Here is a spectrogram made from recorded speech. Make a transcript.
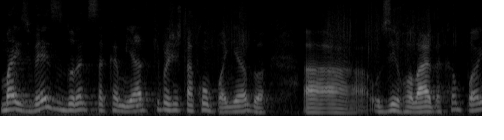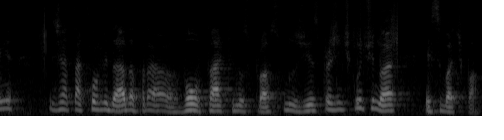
mais vezes durante essa caminhada aqui para a gente estar acompanhando a, a, o desenrolar da campanha já está convidada para voltar aqui nos próximos dias para a gente continuar esse bate-papo.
